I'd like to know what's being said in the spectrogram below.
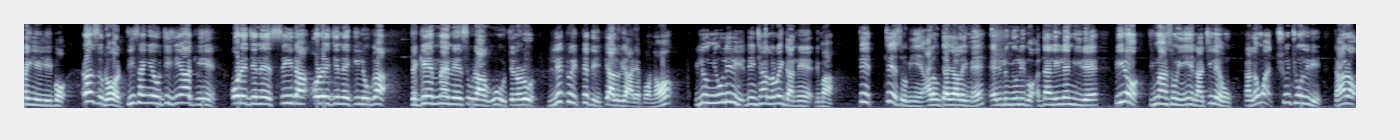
မိန်လေးလေးပေါ့အဲ့ဒါဆိုတော့ဒီဆိုင်ငယ်ကိုကြည့်ချင်းအပြင် original စီးတာ original ကီလိုကတကယ်မှန်နေဆိုတာကိုကျွန်တော်တို့လက်တွေ့တက်တည်ပြလို့ရတယ်ပေါ့နော်ဒီလိုမျိုးလေးတွေအတင်ချလောက်လိုက်တာနဲ့ဒီမှာတစ်တစ်ဆိုပြီးရင်အားလုံးကြားကြလိုက်မယ်အဲဒီလိုမျိုးလေးပေါ့အတန်လေးလည်းမြည်တယ်ပြီးတော့ဒီမှာဆိုရင်ဒါကြည့်လေဦးဒါလုံးဝချွန်းချွန်းလေးတွေဒါကတော့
